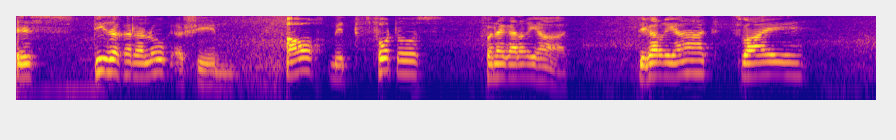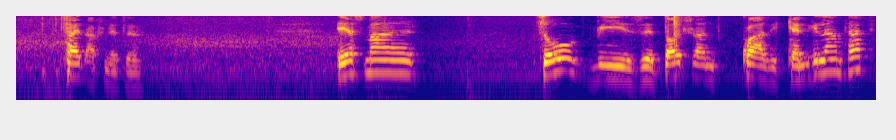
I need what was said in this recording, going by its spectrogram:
ist dieser Katalog erschienen, auch mit Fotos von der Galerie Hart. Die Galerie hat zwei Zeitabschnitte. Erstmal so, wie sie Deutschland quasi kennengelernt hat,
